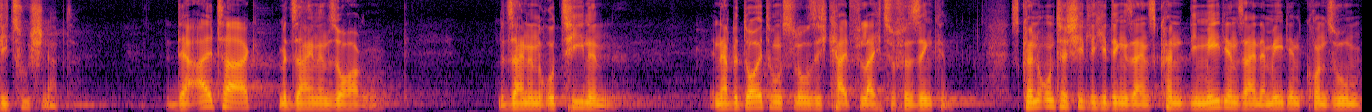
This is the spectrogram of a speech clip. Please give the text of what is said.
die zuschnappt. Der Alltag mit seinen Sorgen, mit seinen Routinen, in der Bedeutungslosigkeit vielleicht zu versinken. Es können unterschiedliche Dinge sein. Es können die Medien sein, der Medienkonsum.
